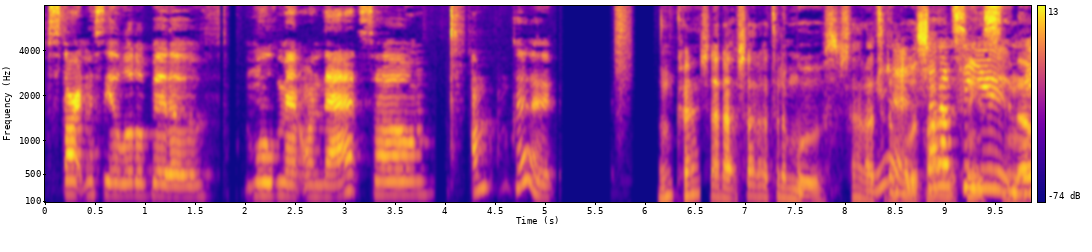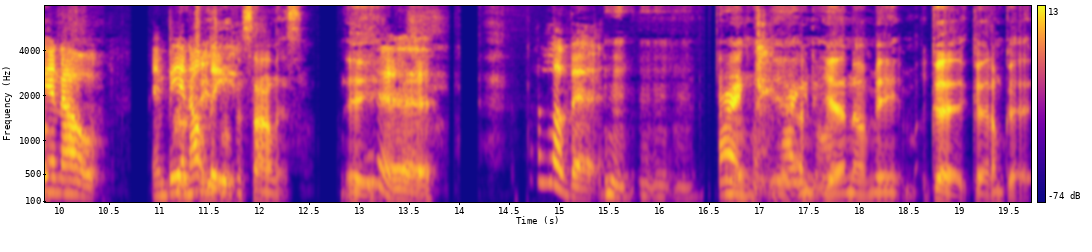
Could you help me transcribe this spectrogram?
starting to see a little bit of movement on that. So I'm, I'm good. Okay. Shout out shout out to the moves. Shout out to the moves shout behind out the to scenes. you, You, know, being out and being real out G's late. moving silence. Hey. Yeah, I love that. Mm, mm, mm, mm. All right, Mm, yeah, how are you doing? yeah, no, me good, good. I'm good.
